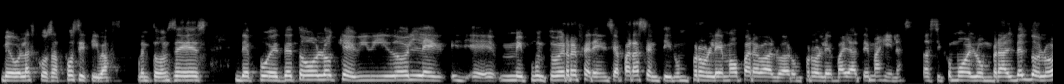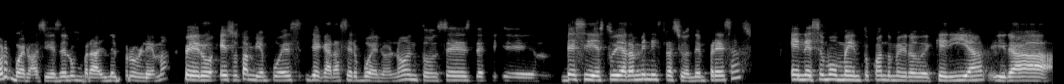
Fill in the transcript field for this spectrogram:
veo las cosas positivas. Entonces, después de todo lo que he vivido, eh, mi punto de referencia para sentir un problema o para evaluar un problema, ya te imaginas, así como el umbral del dolor, bueno, así es el umbral del problema, pero eso también puede llegar a ser bueno, ¿no? Entonces, eh, decidí estudiar administración de empresas en ese momento, cuando me gradué, quería ir a,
